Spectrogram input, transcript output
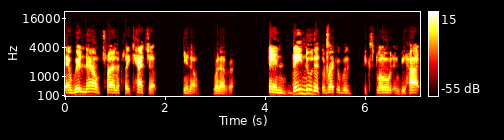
that we're now trying to play catch up, you know, whatever. And they knew that the record would explode and be hot,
